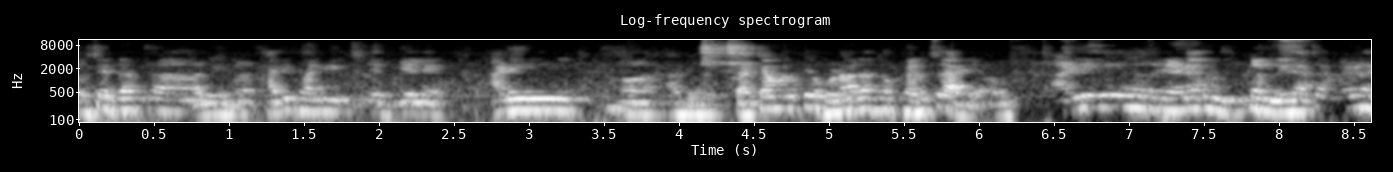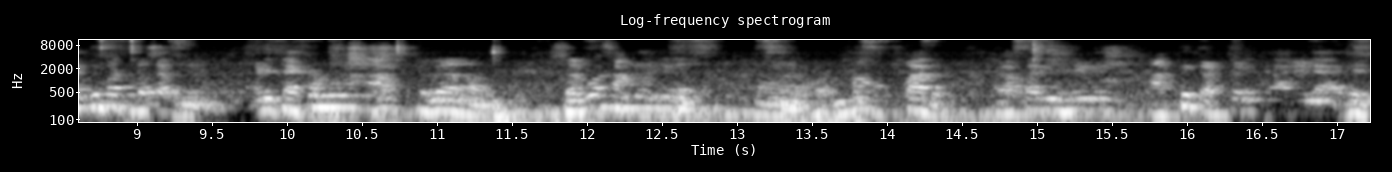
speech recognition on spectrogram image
तसे दर खाली खाली गेले. आणि त्याच्यावरती होणारा जो खर्च आहे आणि येणारं उत्पन्न याचा वेळ अजिबात बसत नाही. आणि त्याच्यामुळे आज सगळं सर्वसामान्य उत्पादक व्यापारी हे आर्थिक अडचणीत आलेले आहेत.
